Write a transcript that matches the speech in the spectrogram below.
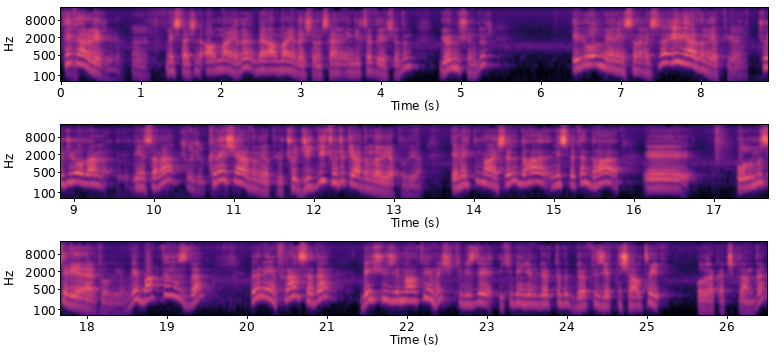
tekrar veriyor. Evet. Mesela şimdi Almanya'da, ben Almanya'da yaşadım, sen İngiltere'de yaşadın, görmüşsündür. Evi olmayan insana mesela ev yardımı yapıyor. Evet. Çocuğu olan insana Çocuk. kreş yardımı yapıyor. Ço- ciddi çocuk yardımları yapılıyor. Emekli maaşları daha nispeten daha e, olumlu seviyelerde oluyor. Ve baktığımızda örneğin Fransa'da 526'ymış ki bizde 2024'te bu 476 olarak açıklandı.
